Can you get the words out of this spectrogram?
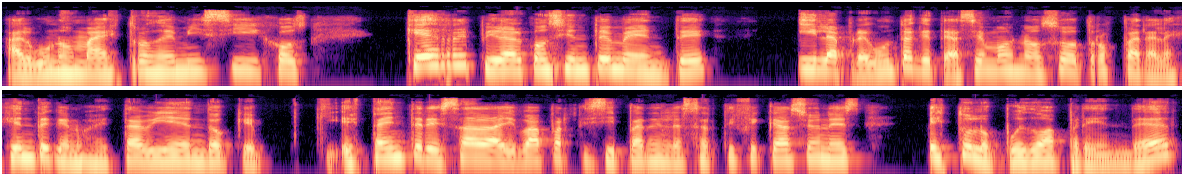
algunos maestros de mis hijos. ¿Qué es respirar conscientemente? Y la pregunta que te hacemos nosotros para la gente que nos está viendo, que está interesada y va a participar en la certificación es, ¿esto lo puedo aprender?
